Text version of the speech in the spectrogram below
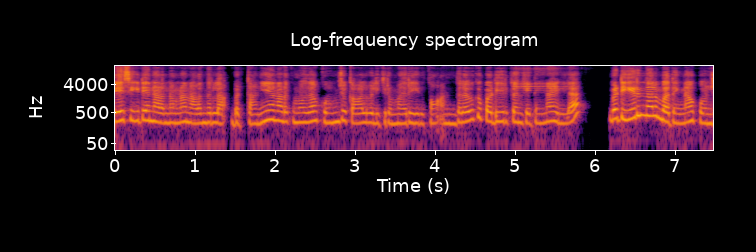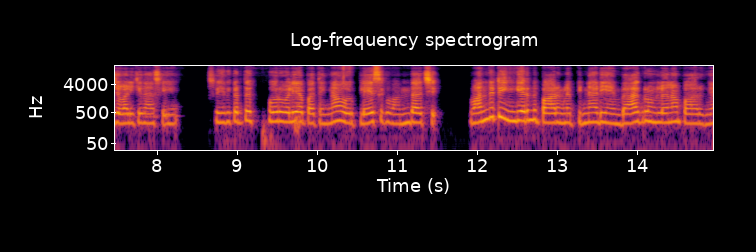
பேசிக்கிட்டே நடந்தோம்னா நடந்துடலாம். பட் தனியா நடக்கும்போது தான் கொஞ்சம் கால் வலிக்கிற மாதிரி இருக்கும். அந்த அளவுக்கு படி இருக்கான்னு கேட்டிங்கன்னா இல்ல. பட் இருந்தாலும் பாத்தீங்கன்னா கொஞ்சம் வலிக்க தான் செய்யும். ஸோ இதுக்கடுத்து ஒரு வழியா பாத்தீங்கன்னா ஒரு பிளேஸுக்கு வந்தாச்சு. வந்துட்டு இங்க இருந்து பாருங்களேன். பின்னாடி என் பேக்ரவுண்ட்ல எல்லாம் பாருங்க.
